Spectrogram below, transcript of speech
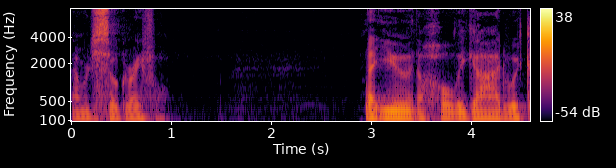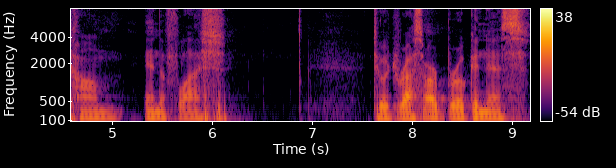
And we're just so grateful that you, the Holy God, would come in the flesh to address our brokenness,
